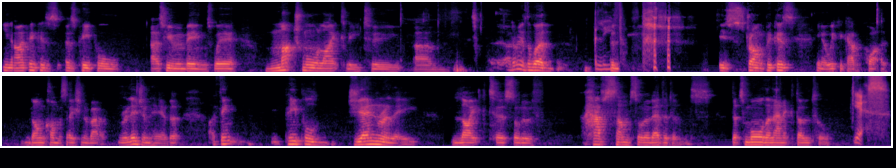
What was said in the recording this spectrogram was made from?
you know i think as as people as human beings we're much more likely to um, I don't know if the word believe is strong because you know we could have quite a long conversation about religion here, but I think people generally like to sort of have some sort of evidence that's more than anecdotal. Yes.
